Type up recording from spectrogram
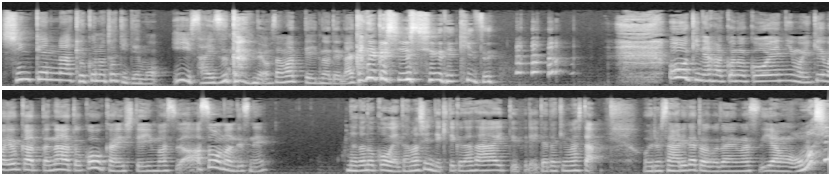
真剣な曲の時でもいいサイズ感で収まっているのでなかなか収集できず。大きな箱の公演にも行けばよかったなぁと後悔しています。あ、そうなんですね。長野公演楽しんできてくださいっていうふうでいただきました。おいろさんありがとうございます。いやもう面白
